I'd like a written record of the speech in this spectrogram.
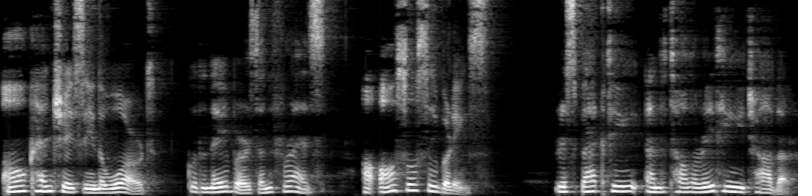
All countries in the world, good neighbors and friends, are also siblings, respecting and tolerating each other.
